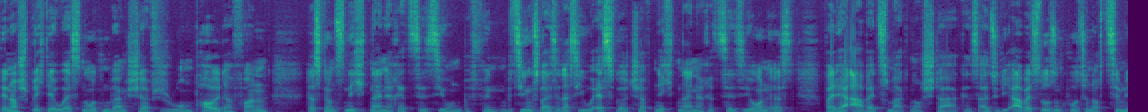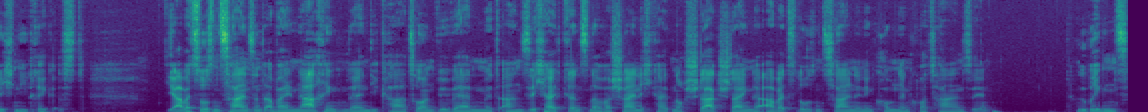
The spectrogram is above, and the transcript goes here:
Dennoch spricht der US-Notenbankchef Jerome Powell davon, dass wir uns nicht in einer Rezession befinden, beziehungsweise dass die US-Wirtschaft nicht in einer Rezession ist, weil der Arbeitsmarkt noch stark ist, also die Arbeitslosenquote noch ziemlich niedrig ist. Die Arbeitslosenzahlen sind aber ein nachhinkender Indikator und wir werden mit an Sicherheit grenzender Wahrscheinlichkeit noch stark steigende Arbeitslosenzahlen in den kommenden Quartalen sehen. Übrigens,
